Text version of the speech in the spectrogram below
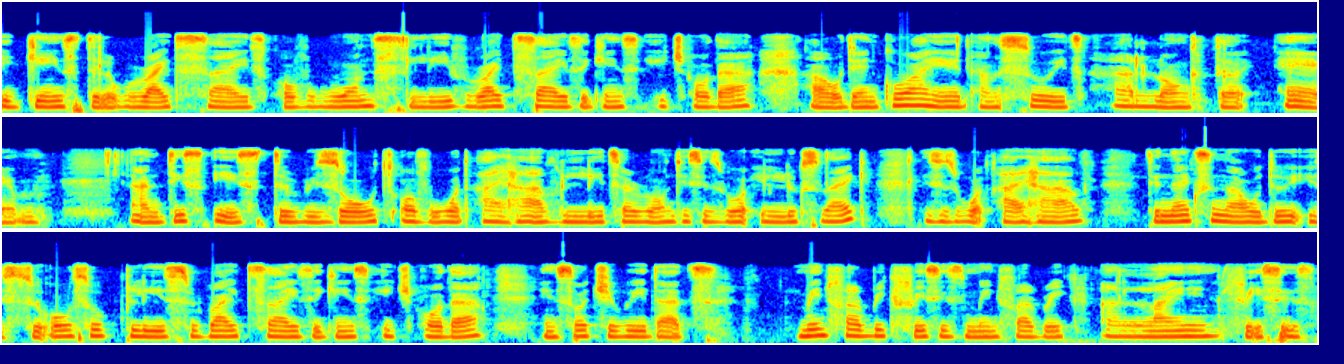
against the right sides of one sleeve right sides against each other. I'll then go ahead and sew it along the hem and this is the result of what i have later on. This is what it looks like. This is what i have. The next thing i will do is to also place right sides against each other in such a way that main fabric faces main fabric and lining faces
